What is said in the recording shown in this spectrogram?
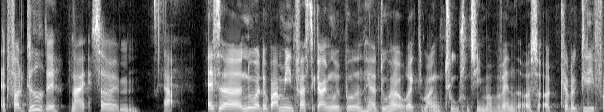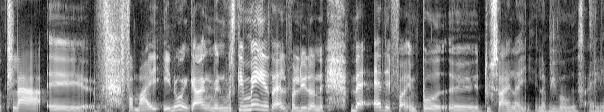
At folk ved det. Nej. Så øhm, ja. Altså, nu var det jo bare min første gang ude i båden her. Du har jo rigtig mange tusind timer på vandet også. Og kan du ikke lige forklare øh, for mig endnu en gang, men måske mest af alt for lytterne, hvad er det for en båd, øh, du sejler i, eller vi var ude at sejle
